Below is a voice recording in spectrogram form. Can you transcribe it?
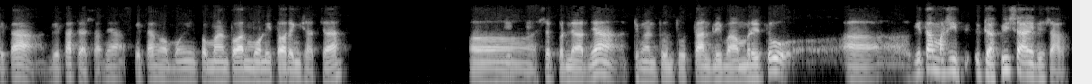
kita kita dasarnya kita ngomongin pemantauan monitoring saja. Uh, sebenarnya dengan tuntutan lima menit itu uh, kita masih udah bisa ini sal.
